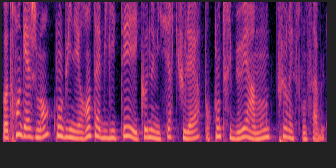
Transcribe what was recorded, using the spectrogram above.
Votre engagement combine rentabilité et économie circulaire pour contribuer à un monde plus responsable.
